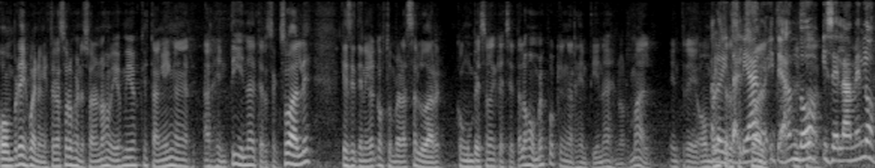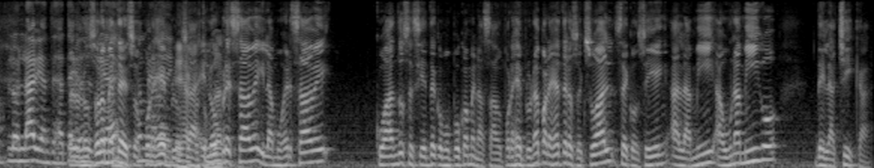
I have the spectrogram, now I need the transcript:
hombres, bueno, en este caso los venezolanos amigos míos que están en Ar- Argentina, heterosexuales, que se tienen que acostumbrar a saludar con un beso en el cachete a los hombres porque en Argentina es normal, entre a hombres los heterosexuales. italianos. Y te dan dos Exacto. y se lamen los, los labios antes de Pero no solamente eso, por ejemplo, o sea, el hombre sabe y la mujer sabe cuando se siente como un poco amenazado. Por ejemplo, una pareja heterosexual se consiguen a, la, a un amigo de la chica.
